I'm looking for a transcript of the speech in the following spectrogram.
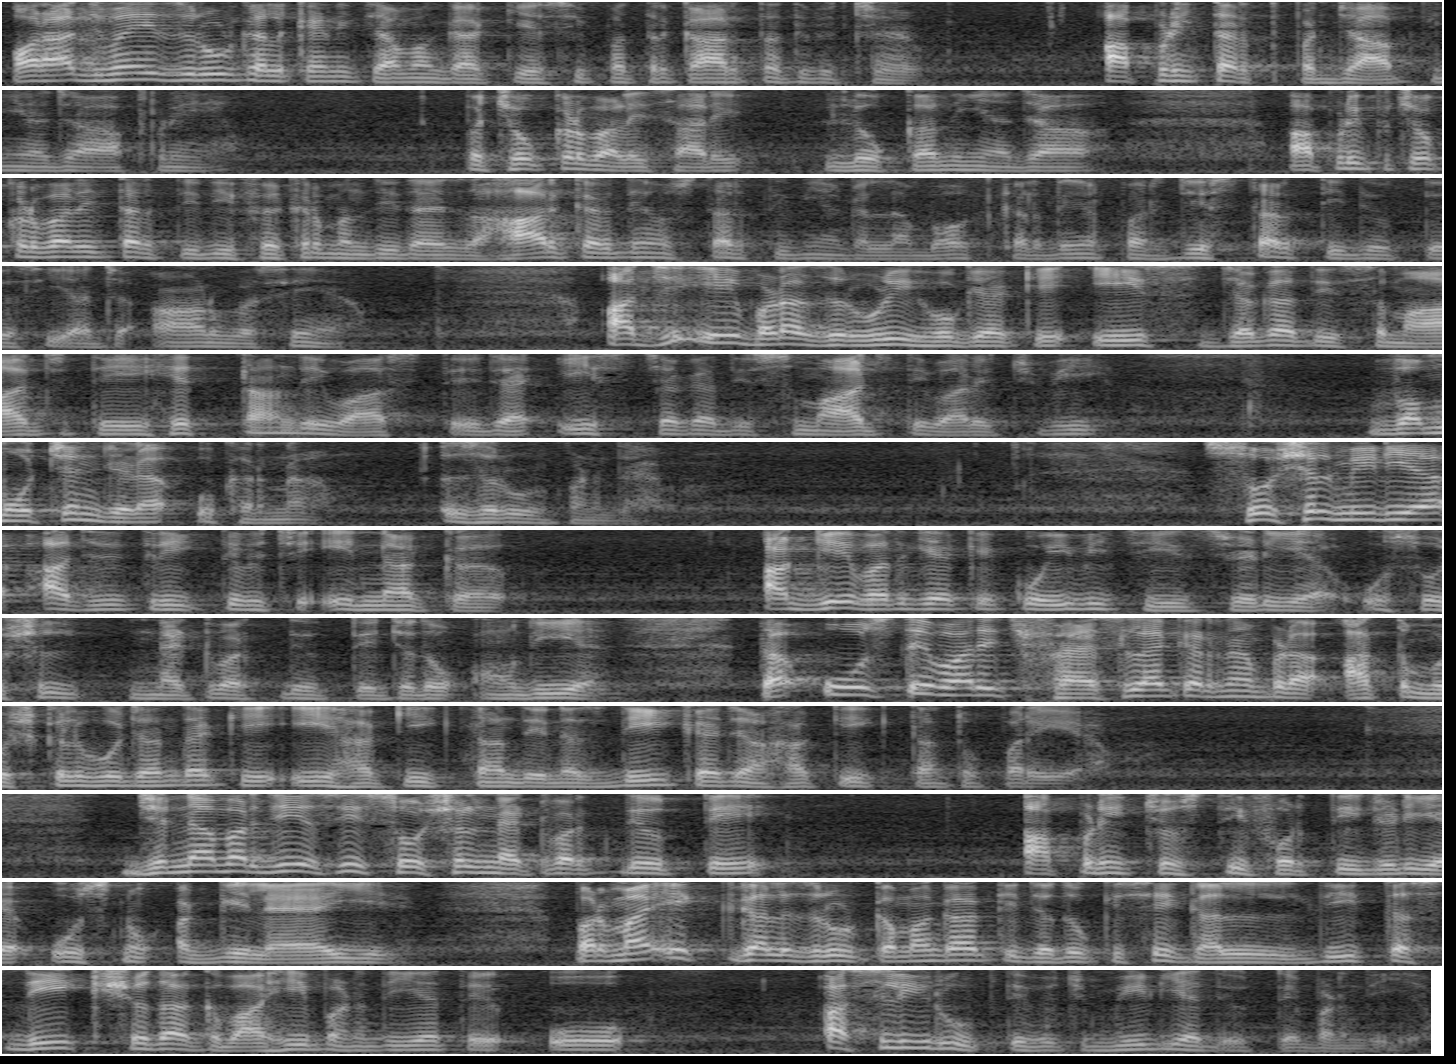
ਔਰ ਅੱਜ ਮੈਂ ਇਹ ਜ਼ਰੂਰ ਗੱਲ ਕਹਿਣੀ ਚਾਹਾਂਗਾ ਕਿ ਅਸੀਂ ਪੱਤਰਕਾਰਤਾ ਦੇ ਵਿੱਚ ਆਪਣੀ ਧਰਤ ਪੰਜਾਬ ਦੀਆਂ ਜਾਂ ਆਪਣੇ ਪਿਛੋਕੜ ਵਾਲੇ ਸਾਰੇ ਲੋਕਾਂ ਦੀਆਂ ਜਾਂ ਆਪਣੀ ਪਿਛੋਕੜ ਵਾਲੀ ਧਰਤੀ ਦੀ ਫਿਕਰਮੰਦੀ ਦਾ ਇਜ਼ਹਾਰ ਕਰਦੇ ਹਾਂ ਉਸ ਧਰਤੀ ਦੀਆਂ ਗੱਲਾਂ ਬਹੁਤ ਕਰਦੇ ਹਾਂ ਪਰ ਜਿਸ ਧਰਤੀ ਦੇ ਉੱਤੇ ਅਸੀਂ ਅੱਜ ਆਣ ਵਸੇ ਹਾਂ ਅੱਜ ਇਹ ਬੜਾ ਜ਼ਰੂਰੀ ਹੋ ਗਿਆ ਕਿ ਇਸ ਜਗ੍ਹਾ ਦੇ ਸਮਾਜ ਦੇ ਹਿੱਤਾਂ ਦੇ ਵਾਸਤੇ ਜਾਂ ਇਸ ਜਗ੍ਹਾ ਦੇ ਸਮਾਜ ਦੇ ਬਾਰੇ ਚ ਵੀ ਵਮੋਚਨ ਜਿਹੜਾ ਉਹ ਕਰਨਾ ਜ਼ਰੂਰ ਬਣਦਾ ਹੈ। ਸੋਸ਼ਲ ਮੀਡੀਆ ਅੱਜ ਦੀ ਤਰੀਕ ਦੇ ਵਿੱਚ ਇੰਨਾ ਕੁ ਅੱਗੇ ਵਧ ਗਿਆ ਕਿ ਕੋਈ ਵੀ ਚੀਜ਼ ਜਿਹੜੀ ਹੈ ਉਹ ਸੋਸ਼ਲ ਨੈਟਵਰਕ ਦੇ ਉੱਤੇ ਜਦੋਂ ਆਉਂਦੀ ਹੈ, ਤਾਂ ਉਸ ਦੇ ਬਾਰੇ ਚ ਫੈਸਲਾ ਕਰਨਾ ਬੜਾ ਅਤ ਮੁਸ਼ਕਲ ਹੋ ਜਾਂਦਾ ਕਿ ਇਹ ਹਕੀਕਤਾਂ ਦੇ ਨਜ਼ਦੀਕ ਹੈ ਜਾਂ ਹਕੀਕਤਾਂ ਤੋਂ ਪਰੇ ਹੈ। ਜਿੰਨਾ ਮਰਜ਼ੀ ਅਸੀਂ ਸੋਸ਼ਲ ਨੈਟਵਰਕ ਦੇ ਉੱਤੇ ਆਪਣੀ ਚੁਸਤੀ ਫੁਰਤੀ ਜਿਹੜੀ ਹੈ ਉਸ ਨੂੰ ਅੱਗੇ ਲੈ ਆਈਏ। ਪਰ ਮੈਂ ਇੱਕ ਗੱਲ ਜ਼ਰੂਰ ਕਹਾਂਗਾ ਕਿ ਜਦੋਂ ਕਿਸੇ ਗੱਲ ਦੀ ਤਸਦੀਕਸ਼ੁਦਾ ਗਵਾਹੀ ਬਣਦੀ ਹੈ ਤੇ ਉਹ ਅਸਲੀ ਰੂਪ ਦੇ ਵਿੱਚ ਮੀਡੀਆ ਦੇ ਉੱਤੇ ਬਣਦੀ ਹੈ।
